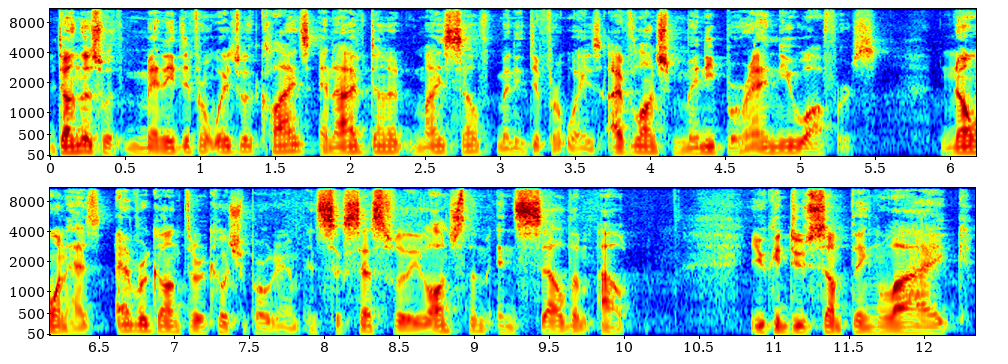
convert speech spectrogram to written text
done this with many different ways with clients, and I've done it myself many different ways. I've launched many brand new offers. No one has ever gone through a coaching program and successfully launched them and sell them out. You can do something like,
